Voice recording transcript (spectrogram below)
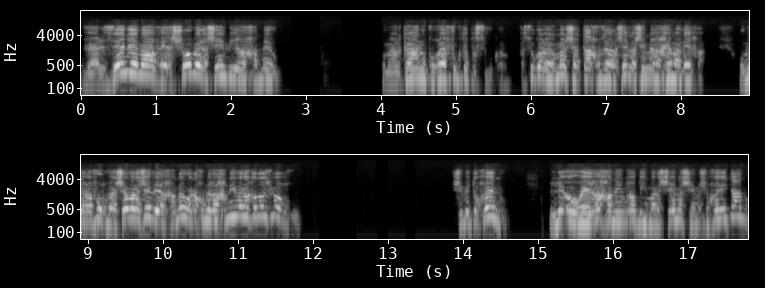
ועל זה נאמר, וישוב אל השם וירחמהו. כלומר, כאן הוא קורא הפוך את הפסוק. הפסוק הרי אומר שאתה חוזר על השם והשם מרחם עליך. הוא אומר הפוך, וישוב על השם וירחמהו, אנחנו מרחמים על הקדוש ברוך הוא. שבתוכנו, לעורר רחמים רבים על השם, השם השוכן איתנו.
